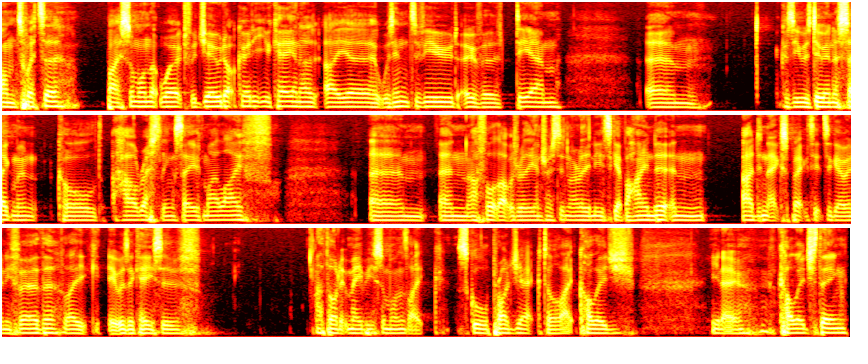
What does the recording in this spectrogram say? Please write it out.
on Twitter by someone that worked for joe.co.uk and I, I uh, was interviewed over DM because um, he was doing a segment called How Wrestling Saved My Life um, and I thought that was really interesting. And I really needed to get behind it, and I didn't expect it to go any further. Like it was a case of, I thought it may be someone's like school project or like college, you know, college thing,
